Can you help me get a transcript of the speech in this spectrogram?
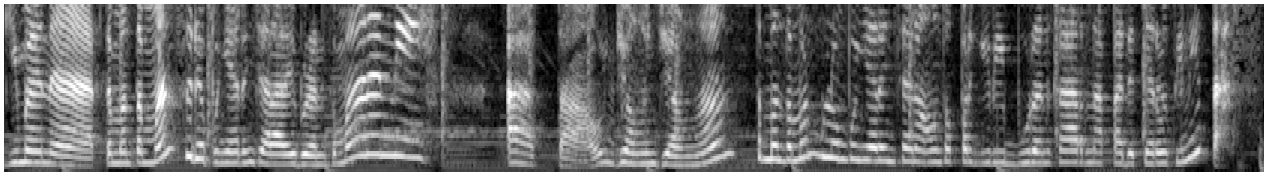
Gimana, teman-teman sudah punya rencana liburan ke mana nih? Atau jangan-jangan teman-teman belum punya rencana untuk pergi liburan karena padatnya rutinitas?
